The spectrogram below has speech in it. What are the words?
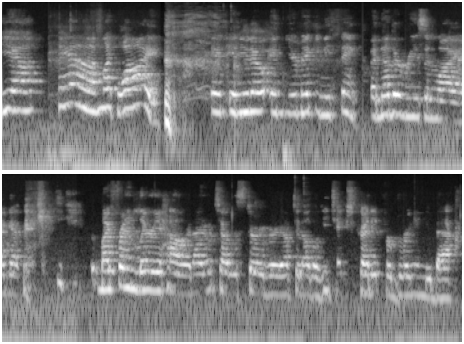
Yeah, yeah. I'm like, why? and, and you know, and you're making me think. Another reason why I got back, my friend Larry Howard. I don't tell this story very often, although he takes credit for bringing me back.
